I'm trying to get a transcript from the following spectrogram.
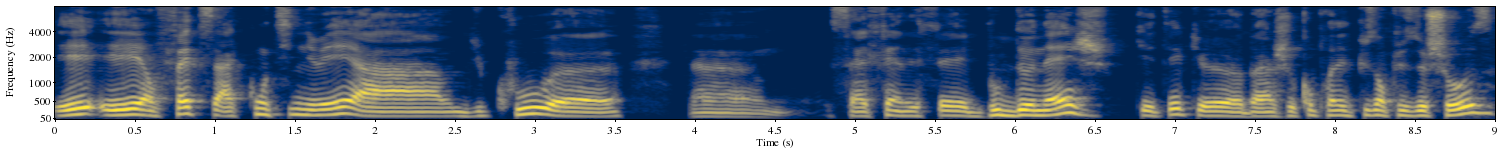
et, et, en fait, ça a continué à, du coup, euh, euh, ça a fait un effet boule de neige qui était que ben, je comprenais de plus en plus de choses.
